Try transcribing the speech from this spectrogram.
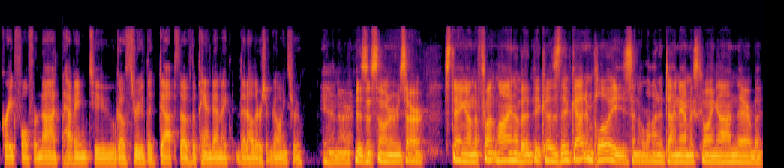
grateful for not having to go through the depth of the pandemic that others are going through. And our business owners are staying on the front line of it because they've got employees and a lot of dynamics going on there. But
